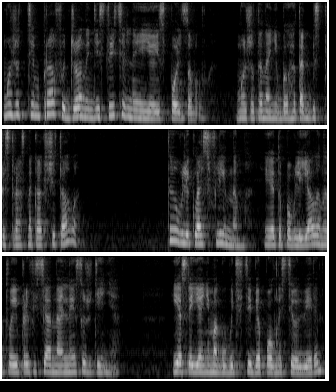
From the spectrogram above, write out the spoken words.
Может, Тим прав, и Джон и действительно ее использовал. Может, она не была так беспристрастна, как считала? Ты увлеклась Флинном, и это повлияло на твои профессиональные суждения. Если я не могу быть в тебе полностью уверен,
